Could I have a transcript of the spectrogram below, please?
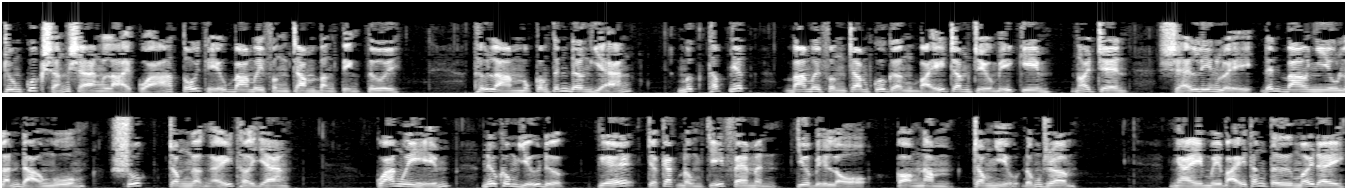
Trung Quốc sẵn sàng lại quả tối thiểu 30% bằng tiền tươi. Thử làm một con tính đơn giản, mức thấp nhất 30% của gần 700 triệu Mỹ Kim nói trên sẽ liên lụy đến bao nhiêu lãnh đạo nguồn suốt trong ngần ấy thời gian. Quá nguy hiểm nếu không giữ được ghế cho các đồng chí phe mình chưa bị lộ, còn nằm trong nhiều đống rơm. Ngày 17 tháng 4 mới đây,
